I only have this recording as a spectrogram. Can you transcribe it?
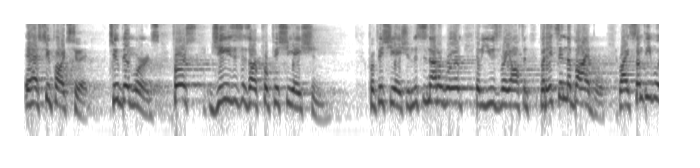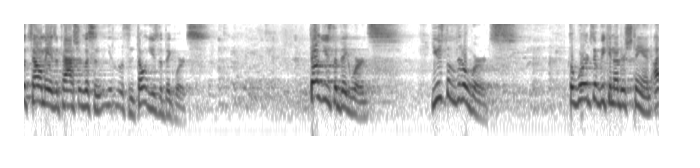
It has two parts to it. Two big words. First, Jesus is our propitiation. Propitiation. This is not a word that we use very often, but it's in the Bible, right? Some people tell me as a pastor, listen, listen, don't use the big words. Don't use the big words. Use the little words. The words that we can understand. I,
